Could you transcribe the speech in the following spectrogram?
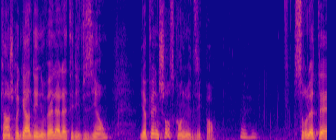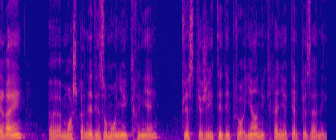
quand je regarde des nouvelles à la télévision, il y a plein de choses qu'on ne dit pas. Mm-hmm. Sur le terrain, euh, moi, je connais des aumôniers ukrainiens, puisque j'ai été déployé en Ukraine il y a quelques années.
